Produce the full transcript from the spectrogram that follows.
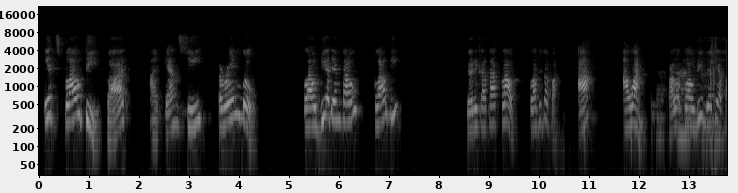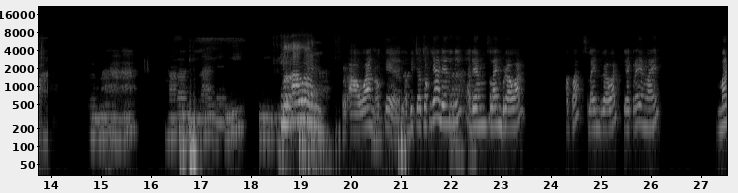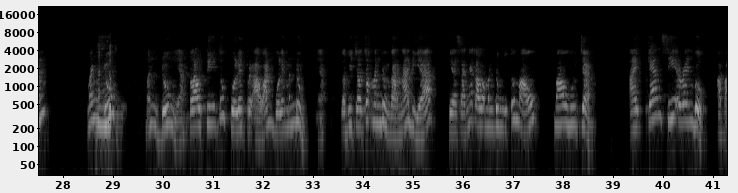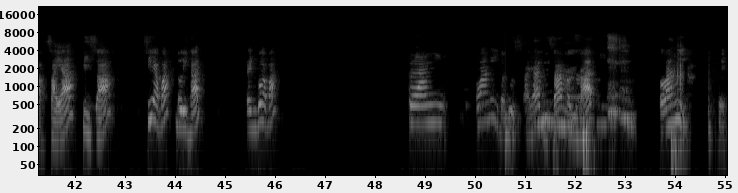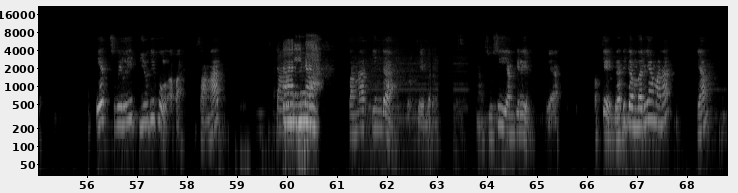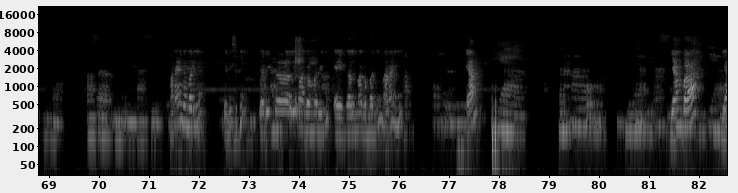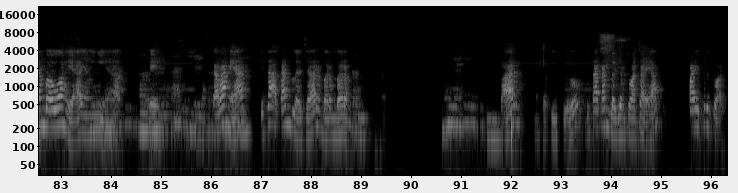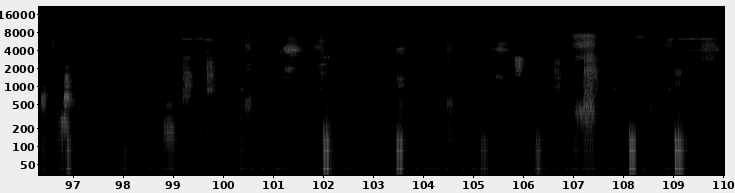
it's cloudy but I can see a rainbow. Cloudy ada yang tahu? Cloudy dari kata cloud. Cloud itu apa? A awan. Kalau cloudy berarti apa? Berawan. Berawan. Oke, lebih cocoknya ada yang ini? Ada yang selain berawan? Apa? Selain berawan? Kira-kira yang lain? Men mendung. Mendung ya. Cloudy itu boleh berawan, boleh mendung ya. Lebih cocok mendung karena dia biasanya kalau mendung itu mau mau hujan. I can see a rainbow. Apa? Saya bisa see apa? Melihat rainbow apa? Pelangi. Pelangi bagus. Saya bisa melihat pelangi. Oke. It's really beautiful. Apa? Sangat Sangat indah. sangat indah. Oke, baik. Nah, Susi yang kirim, ya. Oke, berarti gambarnya yang mana? Yang mana yang gambarnya? Jadi sini, dari kelima gambar ini, eh kelima gambar ini mana ini? Yang yang bah, yang bawah ya, yang ini ya. Oke. Sekarang ya, kita akan belajar bareng-bareng. Bentar. Kita akan belajar cuaca ya. Apa itu cuaca? Sebentar.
